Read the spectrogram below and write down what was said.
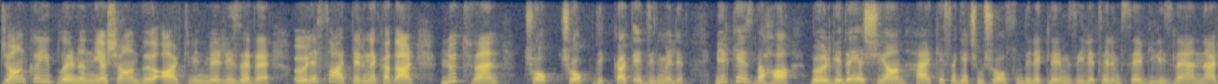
can kayıplarının yaşandığı Artvin ve Rize'de öğle saatlerine kadar lütfen çok çok dikkat edilmeli. Bir kez daha bölgede yaşayan herkese geçmiş olsun dileklerimizi iletelim sevgili izleyenler.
